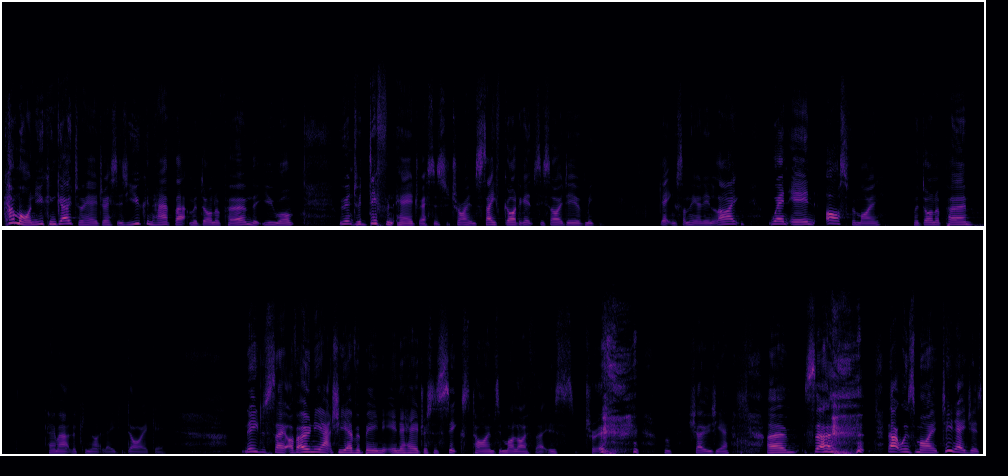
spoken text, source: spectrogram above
Come on, you can go to a hairdressers, you can have that Madonna perm that you want. We went to a different hairdressers to try and safeguard against this idea of me getting something I didn't like. Went in, asked for my Madonna perm, came out looking like Lady Di again. Needless to say, I've only actually ever been in a hairdresser six times in my life. That is true. Shows, yeah. Um, so that was my teenagers.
